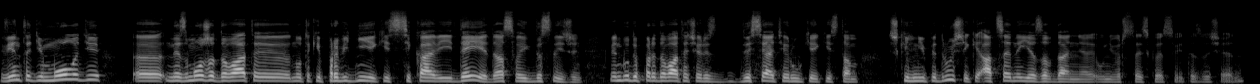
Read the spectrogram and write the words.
він тоді молоді е, не зможе давати ну, такі провідні якісь цікаві ідеї да, своїх досліджень. Він буде передавати через десяті руки якісь там шкільні підручники, а це не є завдання університетської освіти, звичайно.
